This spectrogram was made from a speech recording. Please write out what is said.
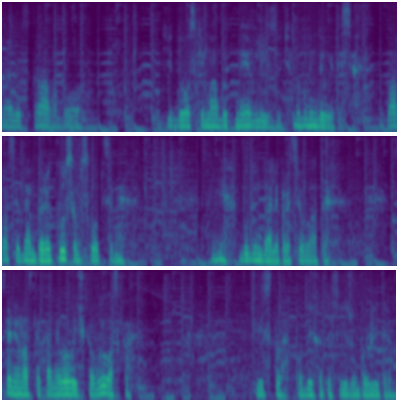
далі справа, бо ті доски, мабуть, не влізуть. Ну, будемо дивитися. Зараз йдемо перекусом з хлопцями і будемо далі працювати. Сьогодні у нас така невеличка вилазка. Чисто подихати свіжим повітрям.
